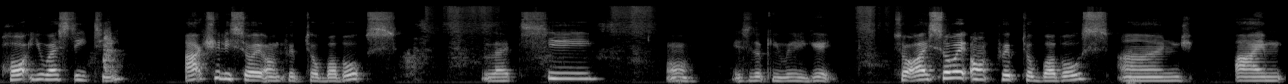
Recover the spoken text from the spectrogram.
hot USDT, I actually saw it on Crypto Bubbles. Let's see. Oh, it's looking really good. So I saw it on Crypto Bubbles, and I'm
